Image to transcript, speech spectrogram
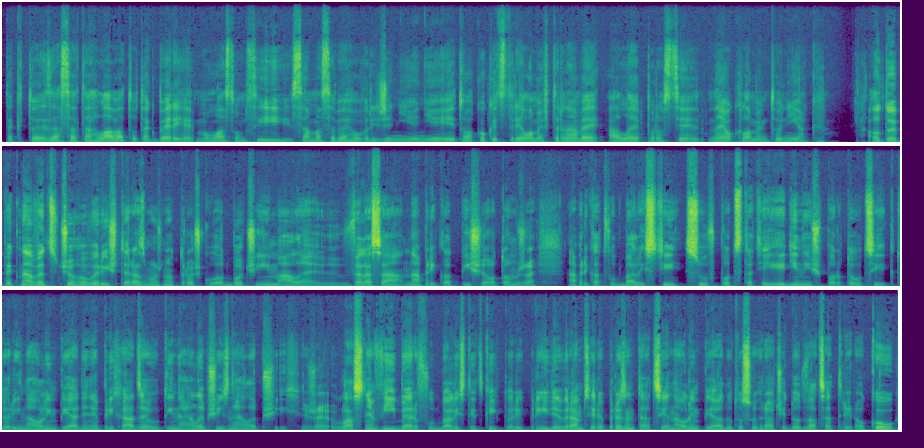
tak to je zasa, tá hlava to tak berie. Mohla som si sama sebe hovoriť, že nie, nie, je to ako keď strieľame v Trnave, ale proste neoklamem to nijak. Ale to je pekná vec, čo hovoríš teraz, možno trošku odbočím, ale veľa sa napríklad píše o tom, že napríklad futbalisti sú v podstate jediní športovci, ktorí na Olympiáde neprichádzajú tí najlepší z najlepších. Že vlastne výber futbalistický, ktorý príde v rámci reprezentácie na Olympiádu, to sú hráči do 23 rokov,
